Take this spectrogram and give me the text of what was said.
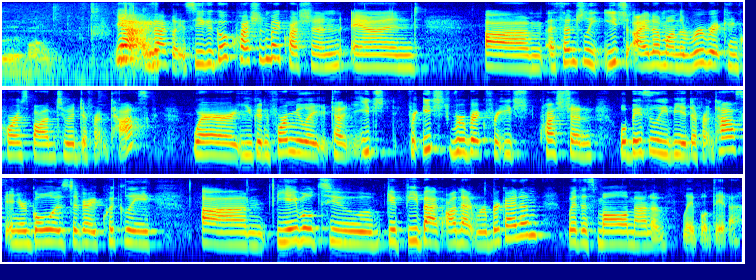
the model. Yeah, exactly. So you could go question by question, and um, essentially each item on the rubric can correspond to a different task. Where you can formulate kind of each for each rubric for each question will basically be a different task, and your goal is to very quickly um, be able to give feedback on that rubric item with a small amount of labeled data.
